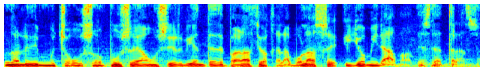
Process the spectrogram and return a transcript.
No le di mucho uso. Puse a un sirviente de palacio a que la volase y yo miraba desde atrás.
